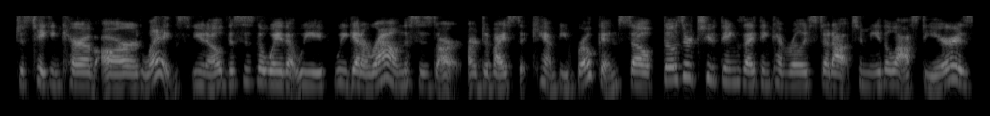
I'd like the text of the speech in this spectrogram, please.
just taking care of our legs you know this is the way that we we get around. This is our our device that can't be broken. So those are two things i think have really stood out to me the last year is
